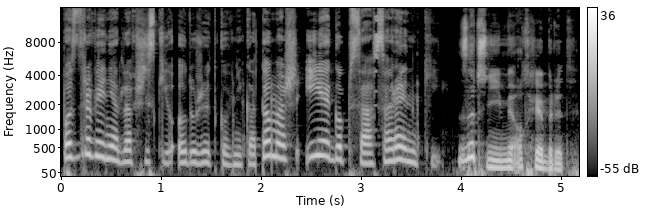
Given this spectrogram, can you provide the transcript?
Pozdrowienia dla wszystkich od użytkownika Tomasz i jego psa Sarenki. Zacznijmy od hybryd.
